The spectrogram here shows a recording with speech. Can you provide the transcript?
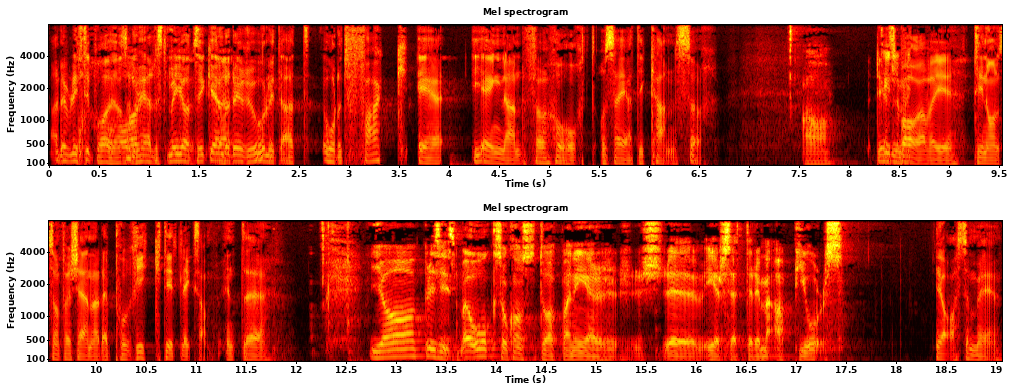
Ja, det blir inte bra hur som helst, men jag tycker ändå det är roligt att ordet fuck är i England för hårt att säga till cancer. Ja. Det sparar vi till någon som förtjänar det på riktigt liksom. Inte... Ja, precis. Men också konstigt då att man er, eh, ersätter det med up yours. Ja, som är...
